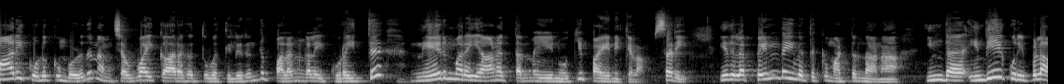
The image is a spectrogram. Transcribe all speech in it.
மாதிரி கொடுக்கும் பொழுது நம் செவ்வாய் காரகத்துவத்திலிருந்து பலன்களை குறைத்து நேர்மறையான தன்மையை நோக்கி பயணிக்கலாம். சரி இதுல பெண் தெய்வத்துக்கு மட்டும்தானா? இந்த இதே குறிப்புல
